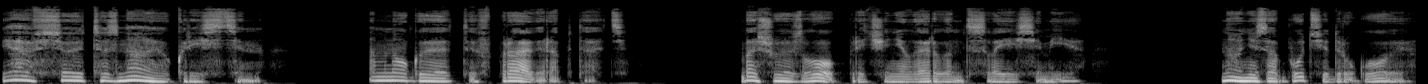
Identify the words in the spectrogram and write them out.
«Я все это знаю, Кристин, а многое ты вправе роптать. Большое зло причинил Эрланд своей семье. Но не забудьте другое.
